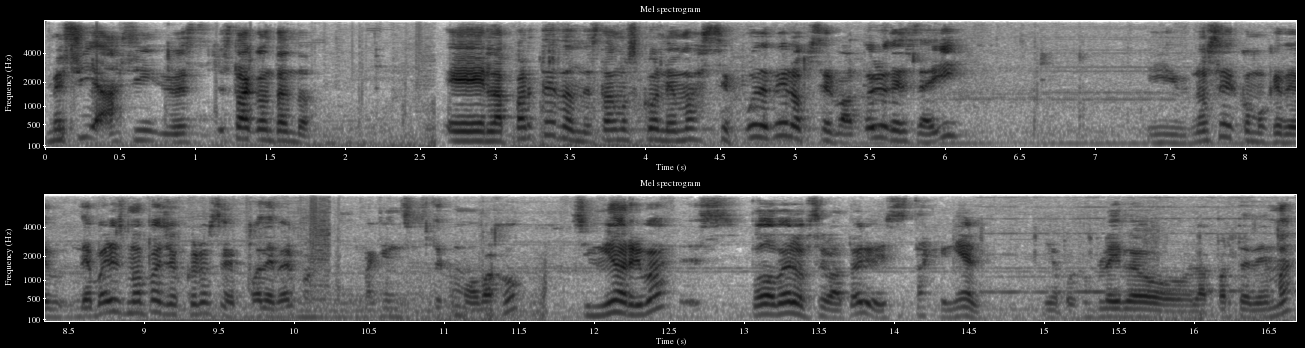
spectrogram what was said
Me sí, así, les estaba contando. En la parte donde estamos con Emma se puede ver el observatorio desde ahí. Y no sé, como que de, de varios mapas yo creo se puede ver, porque imagínense, estoy como abajo. Si miro arriba, puedo ver el observatorio y está genial. Por ejemplo, ahí veo la parte de Emma,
